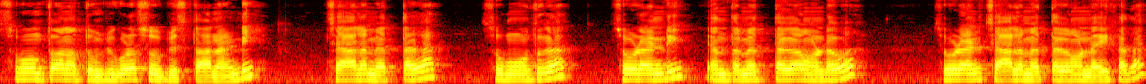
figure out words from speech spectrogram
స్పూన్తో నా తుంపి కూడా చూపిస్తానండి. చాలా మెత్తగా స్మూత్గా. చూడండి ఎంత మెత్తగా ఉండవో. చూడండి చాలా మెత్తగా ఉన్నాయి కదా.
